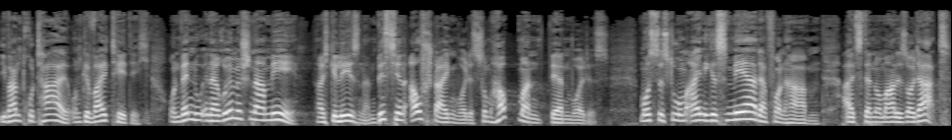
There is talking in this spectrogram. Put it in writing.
Die waren brutal und gewalttätig. Und wenn du in der römischen Armee, habe ich gelesen, ein bisschen aufsteigen wolltest, zum Hauptmann werden wolltest, musstest du um einiges mehr davon haben als der normale Soldat.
